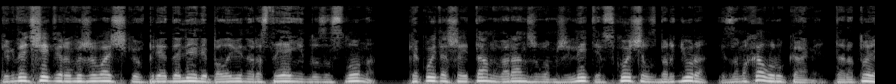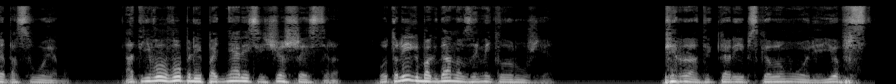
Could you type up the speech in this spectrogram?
Когда четверо выживальщиков преодолели половину расстояния до заслона, какой-то шайтан в оранжевом жилете вскочил с бордюра и замахал руками, тараторя по-своему. От его воплей поднялись еще шестеро. У троих Богданов заметил ружья. «Пираты Карибского моря, ёпст!»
